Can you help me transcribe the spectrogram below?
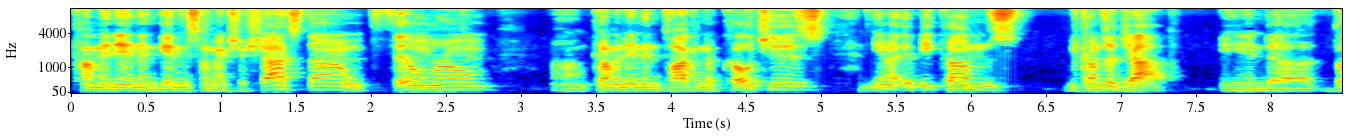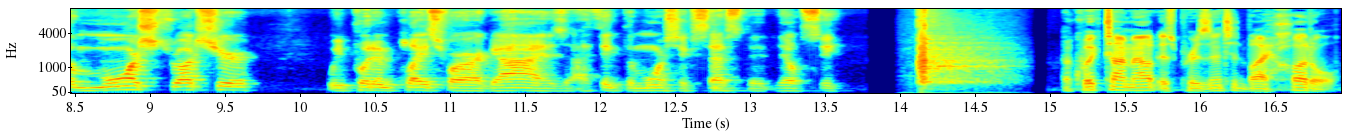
coming in and getting some extra shots done, film room, um, coming in and talking to coaches. You know, it becomes becomes a job, and uh, the more structure we put in place for our guys, I think the more success that they'll see. A quick timeout is presented by Hudl,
